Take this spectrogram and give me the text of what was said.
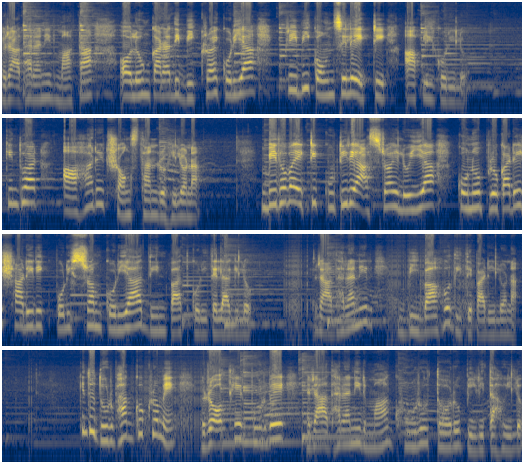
রাধারানীর মাতা অলঙ্কারাদি বিক্রয় করিয়া প্রিবি কাউন্সিলে একটি আপিল করিল। কিন্তু আর আহারের সংস্থান রহিল না। বিধবা একটি কুটিরে আশ্রয় লইয়া কোনো প্রকারে শারীরিক পরিশ্রম করিয়া দিনপাত করিতে লাগিল। রাধারানীর বিবাহ দিতে পারিল না। কিন্তু দুর্ভাগ্যক্রমে রথের পূর্বে রাধারানীর মা ঘোরতর পীড়িতা হইল।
